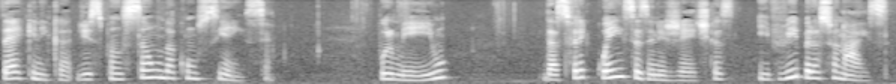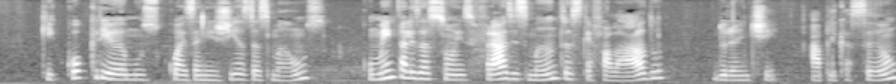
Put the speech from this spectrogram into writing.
técnica de expansão da consciência por meio das frequências energéticas e vibracionais que cocriamos com as energias das mãos, com mentalizações, frases, mantras que é falado durante a aplicação,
